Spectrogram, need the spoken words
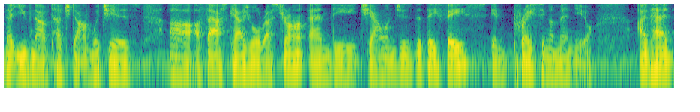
that you've now touched on, which is uh, a fast casual restaurant and the challenges that they face in pricing a menu. I've had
